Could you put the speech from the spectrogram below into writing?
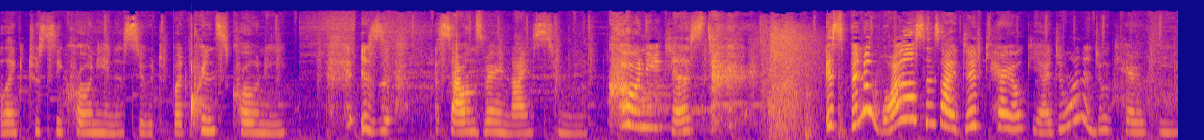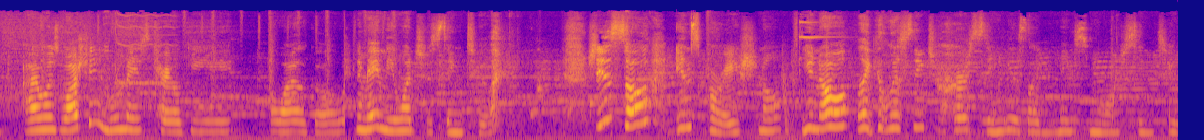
like to see Kronii in a suit, but Prince Kronii is sounds very nice to me. Kronii Jester. It's been a while since I did karaoke. I do want to do a karaoke. I was watching Mumei's karaoke a while ago. It made me want to sing too. She's so inspirational. You know, like listening to her sing is like makes me want to sing too.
